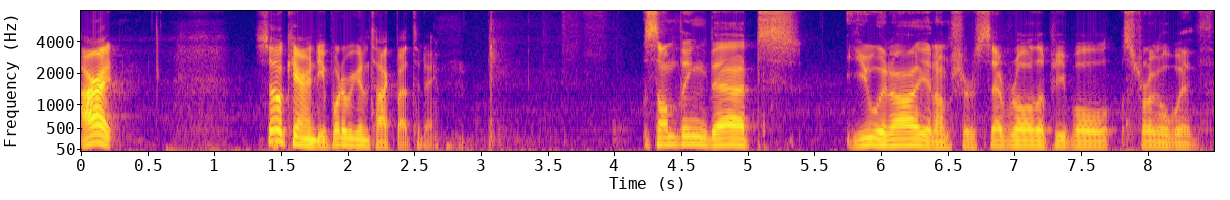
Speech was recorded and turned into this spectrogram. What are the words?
All right. So Karandeep, what are we going to talk about today? Something that you and I, and I'm sure several other people, struggle with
